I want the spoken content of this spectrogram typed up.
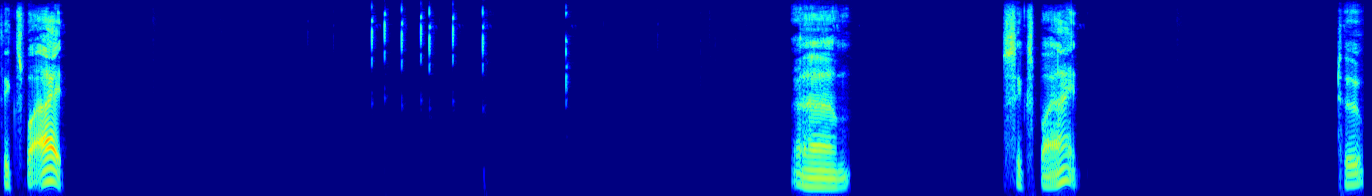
six by eight. Um, six by eight. Two.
